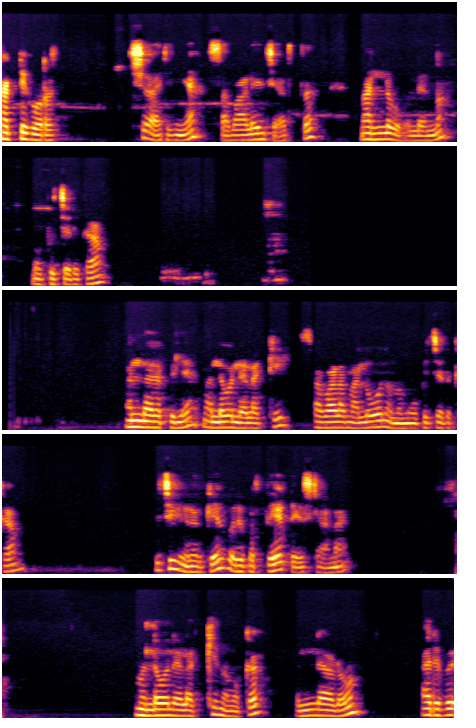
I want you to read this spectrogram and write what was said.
കട്ടി കുറച്ച് അരിഞ്ഞ സവാളയും ചേർത്ത് നല്ലപോലെ ഒന്ന് മൂപ്പിച്ചെടുക്കാം. നല്ല നല്ലപോലെ ഇളക്കി സവാള നല്ലപോലെ ഒന്ന് മൂപ്പിച്ചെടുക്കാം. ഉച്ചയ്ക്ക് കറിക്ക് ഒരു പ്രത്യേക ടേസ്റ്റാണ് നല്ലപോലെ ഇളക്കി നമുക്ക് എല്ലായിടവും അരപ്പ്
